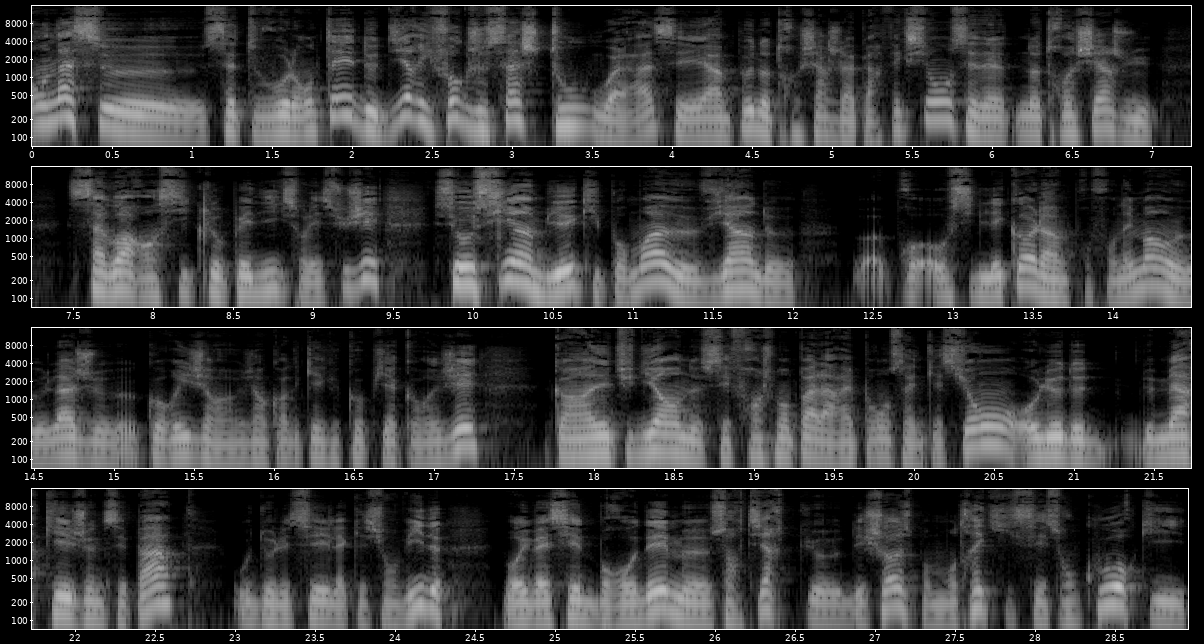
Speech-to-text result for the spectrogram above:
on a ce, cette volonté de dire il faut que je sache tout. Voilà, c'est un peu notre recherche de la perfection, c'est notre recherche du savoir encyclopédique sur les sujets. C'est aussi un biais qui pour moi vient de aussi de l'école hein, profondément. Euh, là, je corrige, hein, j'ai encore quelques copies à corriger. Quand un étudiant ne sait franchement pas la réponse à une question, au lieu de, de marquer je ne sais pas ou de laisser la question vide, bon, il va essayer de broder, me sortir que des choses pour montrer qu'il sait son cours, qu'il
